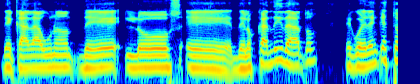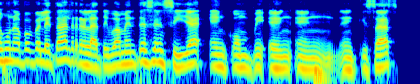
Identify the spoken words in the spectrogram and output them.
de cada uno de los, eh, de los candidatos. Recuerden que esto es una papeleta relativamente sencilla en, en- en quizás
